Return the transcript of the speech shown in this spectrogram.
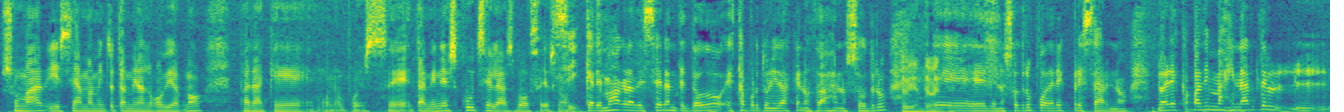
sumar y ese llamamiento también al gobierno para que, bueno, pues también escuche las voces. ¿no? Sí, queremos agradecer ante todo esta oportunidad que nos das a nosotros eh, de nosotros poder expresarnos. No eres capaz de imaginarte el,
